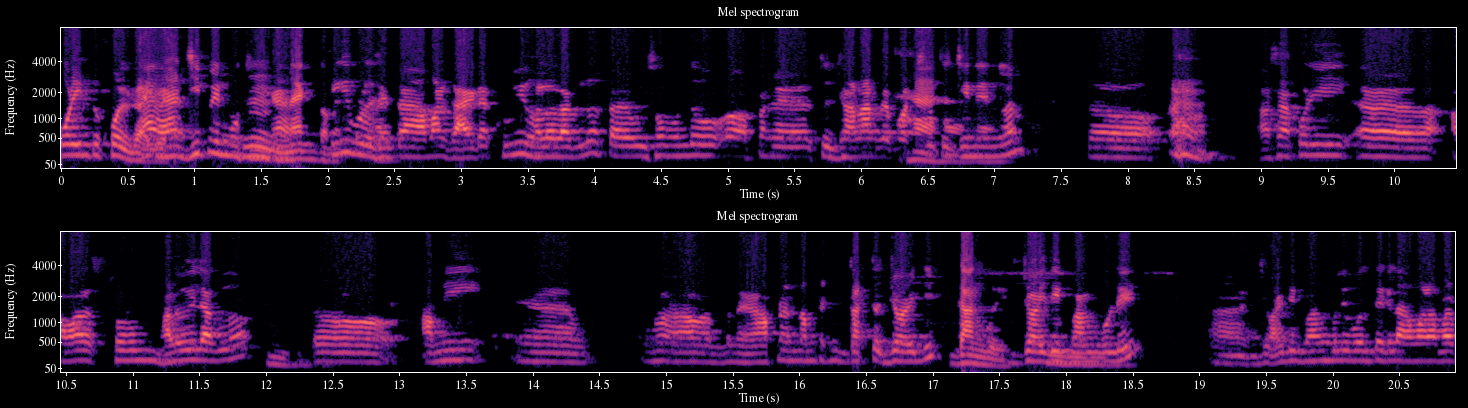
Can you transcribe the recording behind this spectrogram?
ফোর হ্যাঁ। ইন্টু ফোর হ্যাঁ ড্রাইভ হ্যাঁ জিপের মতন হুম, হ্যাঁ একদম, ঠিকই বলেছেন। তা আমার গাড়িটা খুবই ভালো লাগল। তা ওই সম্বন্ধেও আপনাকে একটু জানার ব্যাপার হ্যাঁ, হ্যাঁ, জেনে নিলাম। তো আশা করি আমার শোরুম ভালোই লাগল। তো আমি মানে আপনার নামটা কিন্তু ডাক্তার জয়দীপ। গাঙ্গুলি। জয়দীপ গাঙ্গুলি। জয়দীপ গাঙ্গুলি বলতে গেলে আমার আবার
